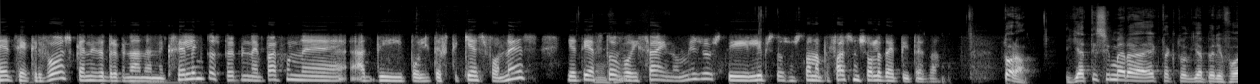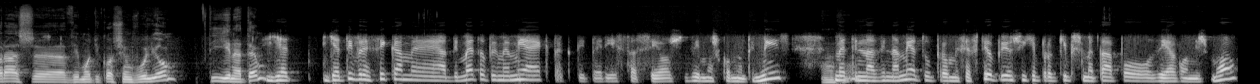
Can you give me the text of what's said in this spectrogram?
Έτσι ακριβώς, κανείς δεν πρέπει να είναι ανεξέλεγκτος, πρέπει να υπάρχουν ε, αντιπολιτευτικές φωνές γιατί αυτό βοηθάει νομίζω στη λήψη των σωστών αποφάσεων σε όλα τα επίπεδα. Τώρα, γιατί σήμερα έκτακτο διαπεριφοράς ε, Δημοτικό Συμβούλιο, τι γίνεται; Για, γιατί βρεθήκαμε αντιμέτωποι με μια έκτακτη περίσταση ως Δήμος Κομωτινής, με την αδυναμία του προμηθευτή, ο οποίος είχε προκύψει μετά από διαγωνισμό,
